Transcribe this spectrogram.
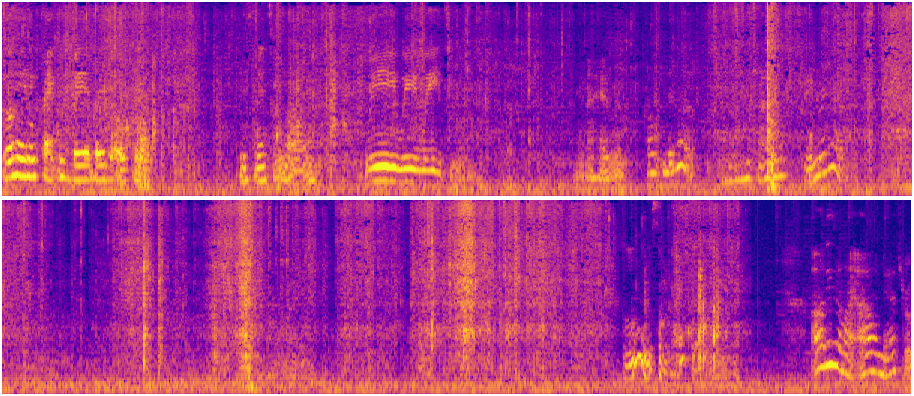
go ahead and crack this bad baby open. It's been too long. Way, way, way too long. And I haven't opened it up. I'm trying to figure it out. Ooh, some nice stuff in here. Like all natural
